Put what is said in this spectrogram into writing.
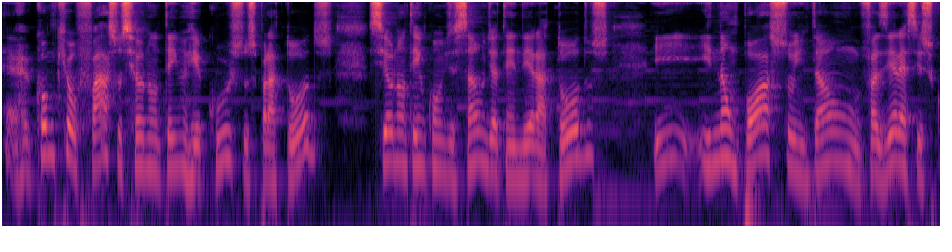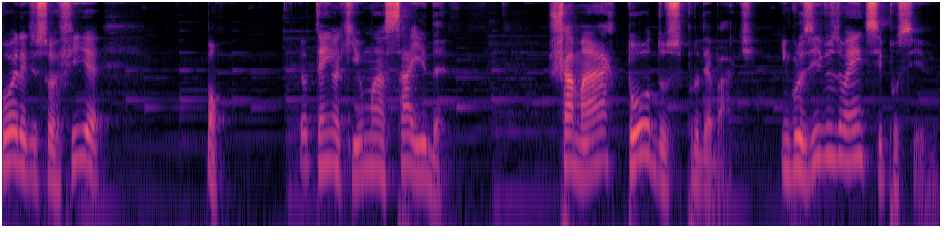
é, como que eu faço se eu não tenho recursos para todos, se eu não tenho condição de atender a todos? E, e não posso então fazer essa escolha de Sofia, bom, eu tenho aqui uma saída: chamar todos para o debate, inclusive os doentes, se possível,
